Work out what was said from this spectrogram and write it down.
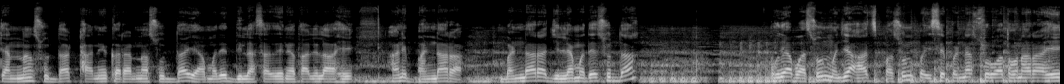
त्यांनासुद्धा ठाणेकरांनासुद्धा यामध्ये दिलासा देण्यात आलेला आहे. आणि भंडारा भंडारा जिल्ह्यामध्ये सुद्धा उद्यापासून म्हणजे आजपासून पैसे पडण्यास सुरुवात होणार आहे.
